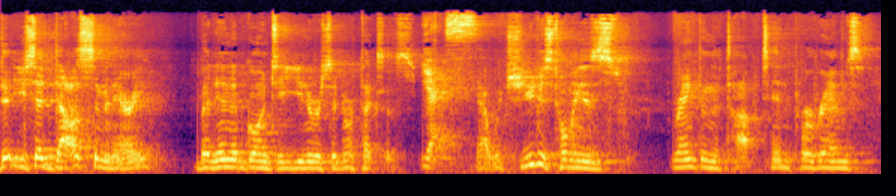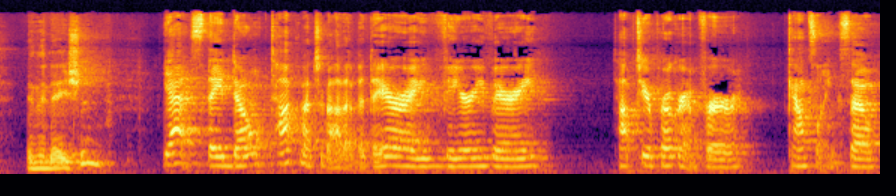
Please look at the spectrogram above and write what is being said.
you said Dallas Seminary, but ended up going to University of North Texas. Yes. Yeah, which you just told me is ranked in the top 10 programs in the nation. Yes, they don't talk much about it, but they are a very, very top tier program for counseling. So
